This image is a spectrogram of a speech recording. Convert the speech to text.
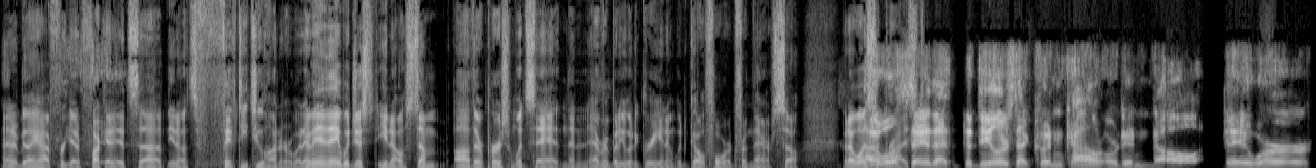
And it'd be like, "I forget it. Fuck it. It's uh, you know, it's fifty two hundred. What I mean, they would just, you know, some other person would say it, and then everybody would agree, and it would go forward from there. So, but I was I will say that the dealers that couldn't count or didn't know, they were.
